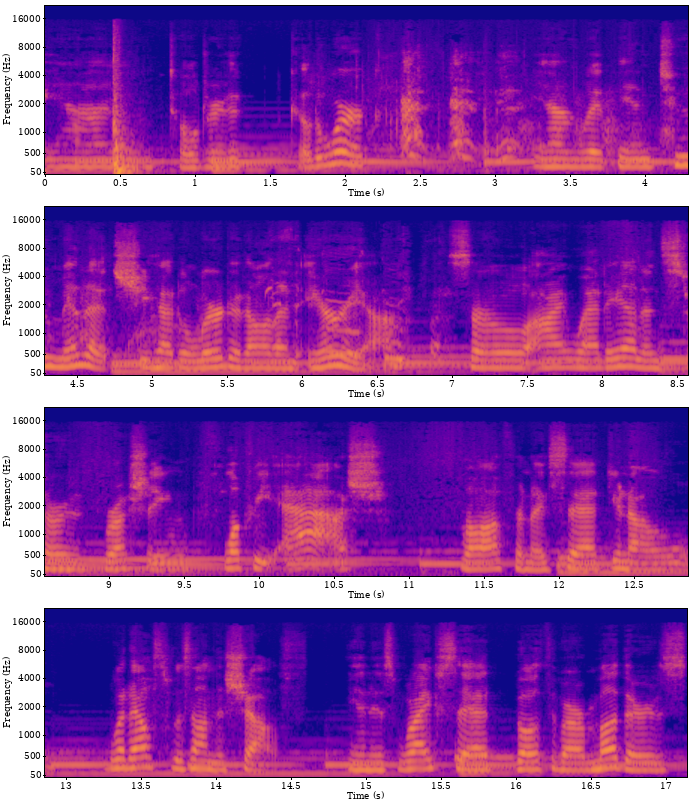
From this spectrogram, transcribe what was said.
and told her to go to work. And within two minutes, she had alerted on an area. So I went in and started brushing fluffy ash off. And I said, you know, what else was on the shelf? And his wife said, both of our mothers'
